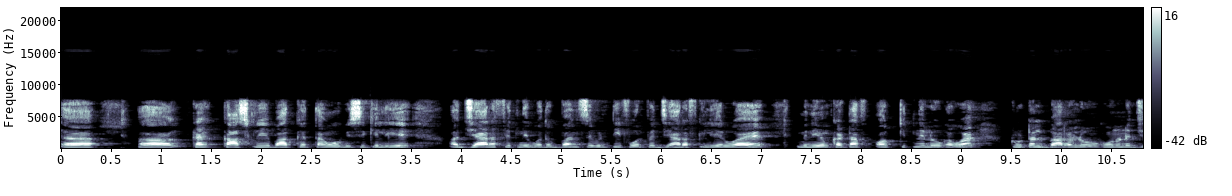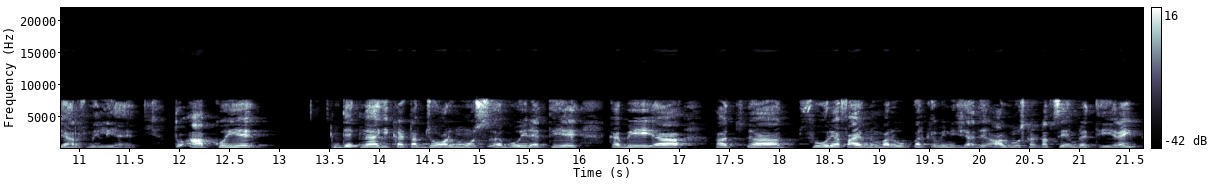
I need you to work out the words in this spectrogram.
कास्ट के लिए बात करता हूँ ओबीसी के लिए जे कितने हुआ? तो 174 पे जे क्लियर हुआ है, मिनिमम कट ऑफ़, और कितने लोगों का हुआ? टोटल 12 लोगों को उन्होंने जे में लिया है। तो आपको ये देखना है कि कट ऑफ़ जो ऑलमोस्ट वो ही रहती है, कभी फोर या फाइव नंबर ऊपर, कभी नीचे आती ऑलमोस्ट कट ऑफ़ सेम रहती है, राइट?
